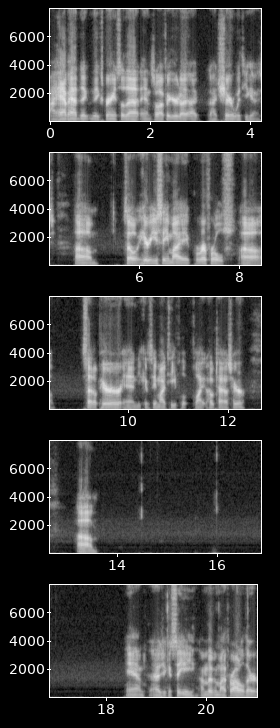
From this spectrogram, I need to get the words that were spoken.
I have had the, the, experience of that, and so I figured I, would share with you guys. Um, so here you see my peripherals uh, set up here, and you can see my T-Flight HOTAS here. Um, And as you can see, I'm moving my throttle there.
